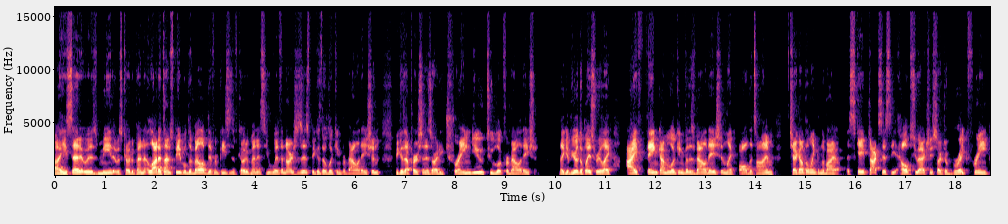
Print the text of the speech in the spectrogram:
Uh, he said it was me that was codependent. A lot of times people develop different pieces of codependency with a narcissist because they're looking for validation because that person has already trained you to look for validation. Like if you're the place where you're like, I think I'm looking for this validation like all the time, check out the link in the bio. Escape toxicity. It helps you actually start to break free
